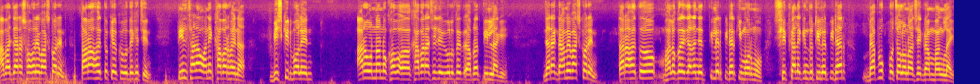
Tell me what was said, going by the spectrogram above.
আবার যারা শহরে বাস করেন, তারা হয়তো কেউ কেউ দেখেছেন। তিল ছাড়াও অনেক খাবার হয় না। বিস্কিট বলেন আরও অন্যান্য খব- খাবার আছে যেগুলোতে আপনার তিল লাগে। যারা গ্রামে বাস করেন তারা হয়তো ভালো করে জানেন যে তিলের পিঠার কি মর্ম। শীতকালে কিন্তু তিলের পিঠার ব্যাপক প্রচলন আছে গ্রাম বাংলায়।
